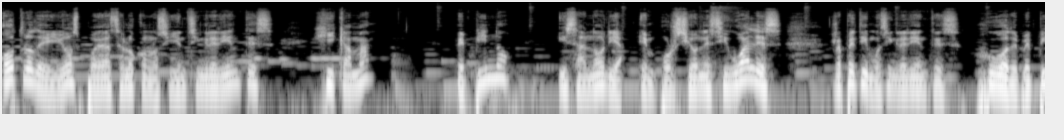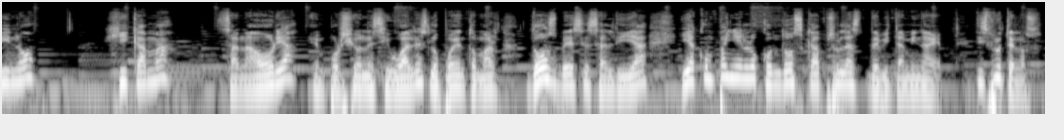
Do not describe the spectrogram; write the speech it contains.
Otro de ellos puede hacerlo con los siguientes ingredientes. Jícama, pepino y zanahoria en porciones iguales. Repetimos ingredientes: jugo de pepino, jícama, zanahoria en porciones iguales. Lo pueden tomar dos veces al día y acompáñenlo con dos cápsulas de vitamina E. Disfrútenlos.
